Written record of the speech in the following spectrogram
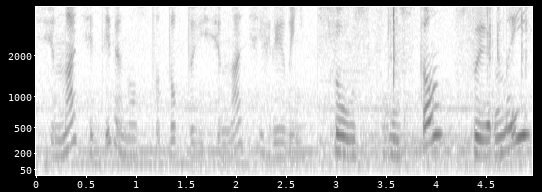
17,90, тобто 18 гривень. Соус густо, сирний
